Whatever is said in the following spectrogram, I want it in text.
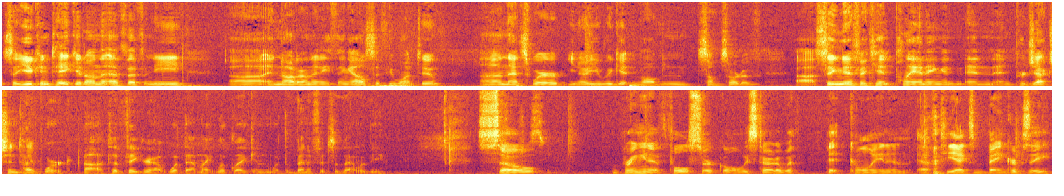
So you can take it on the FF&E uh, and not on anything else if you want to, and that's where you know you would get involved in some sort of uh, significant planning and, and, and projection type work uh, to figure out what that might look like and what the benefits of that would be. So, bringing it full circle, we started with Bitcoin and FTX bankruptcy.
